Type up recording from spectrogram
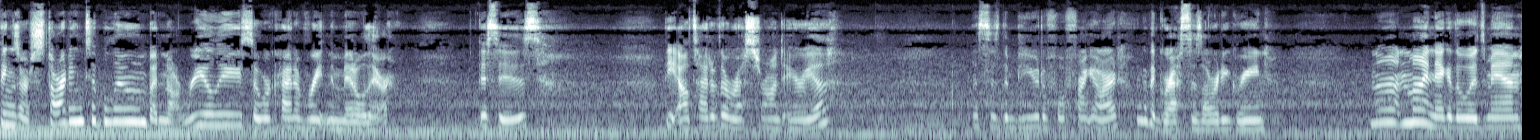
things are starting to bloom, but not really. So we're kind of right in the middle there. This is the outside of the restaurant area. This is the beautiful front yard. Look at the grass is already green. Not in my neck of the woods, man.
